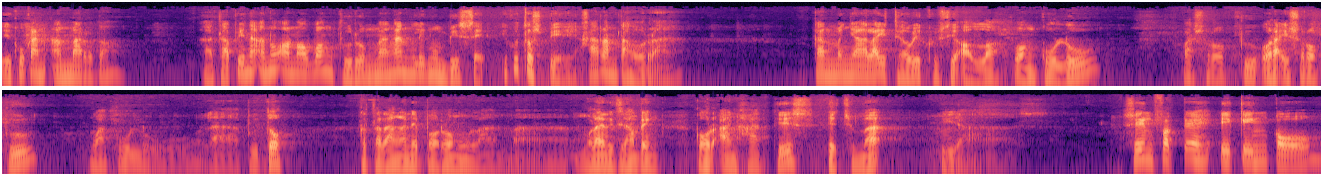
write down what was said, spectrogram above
Iku kan amar toh. Nah, tapi nak anu ana wong durung mangan li ngombe iku terus piye? Haram ta ora? Kan menyalai dawe Gusti Allah, wong kulu wasrobu ora isrobu wa kulu. Lah butuh keterangannya para ulama mulai di samping Quran hadis ijma qiyas sing fikih ikingko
